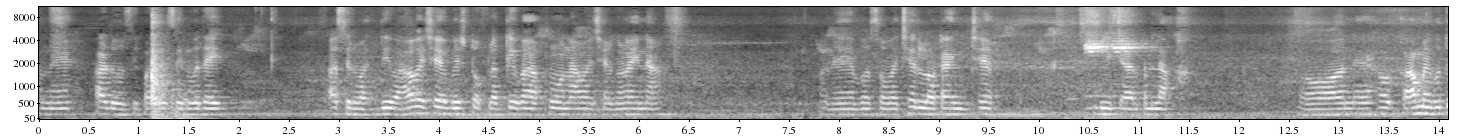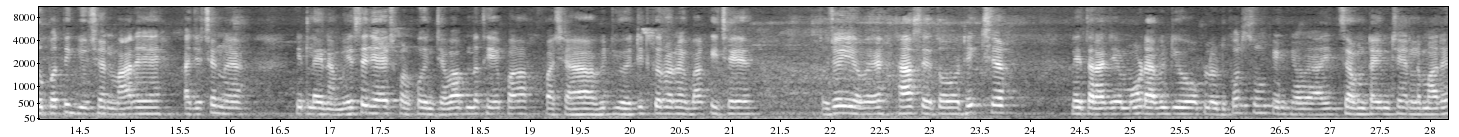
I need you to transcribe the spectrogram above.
અને આડોશી પાડોશી બધાય આશીર્વાદ દેવા આવે છે. બેસ્ટ ઓફ લક કેવા ફોન આવે છે ગણાયના અને બસ હવે છેલ્લો ટાઈમ છે બે ચાર કલાક. અને કામે બધું પતી ગયું છે અને મારે આજે છે ને એટલા એના મેસેજ આવ્યા છે, પણ કોઈને જવાબ નથી આપ્યા. પાછા વીડિયો એડિટ કરવાના બાકી છે. તો જોઈએ હવે થશે તો ઠીક છે. નહીંતર આજે મોડા વીડિયો અપલોડ કરશું, કેમ કે હવે આ એક્ઝામ ટાઈમ છે એટલે મારે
